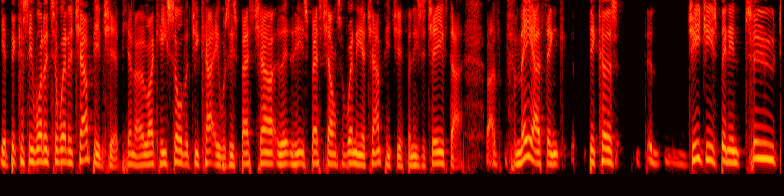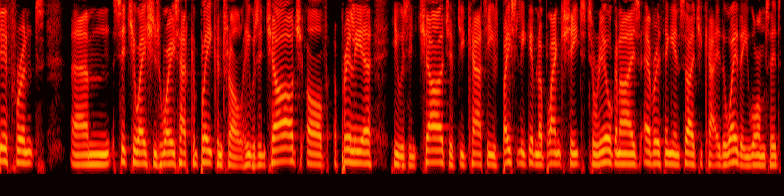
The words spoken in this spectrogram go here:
Yeah, because he wanted to win a championship. You know, like he saw that Ducati was his best chance, his best chance of winning a championship, and he's achieved that. Uh, for me, I think because uh, Gigi's been in two different um, situations where he's had complete control. He was in charge of Aprilia. He was in charge of Ducati. He was basically given a blank sheet to reorganize everything inside Ducati the way that he wanted.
